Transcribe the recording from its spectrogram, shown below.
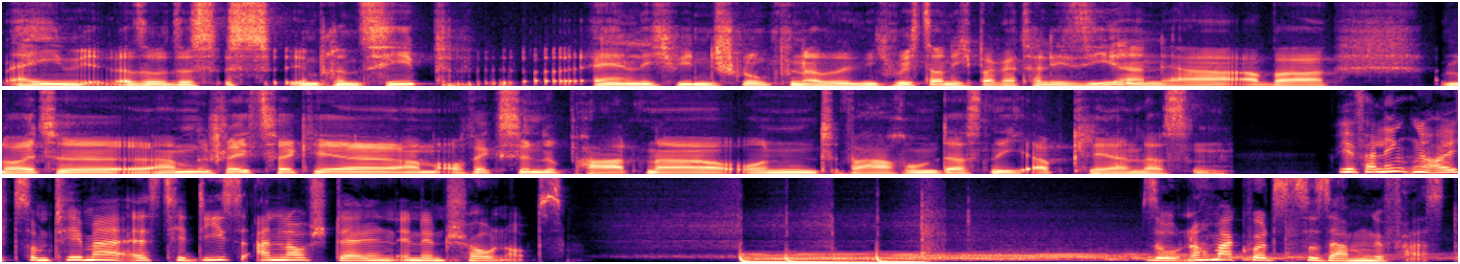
Hey, also das ist im Prinzip ähnlich wie ein Schlumpfen. Also ich will es doch nicht bagatellisieren, ja, aber Leute haben Geschlechtsverkehr, haben auch wechselnde Partner und warum das nicht abklären lassen? Wir verlinken euch zum Thema STDs Anlaufstellen in den Show. So, nochmal kurz zusammengefasst.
